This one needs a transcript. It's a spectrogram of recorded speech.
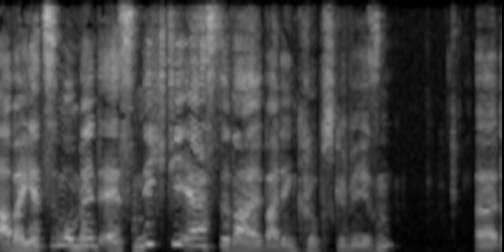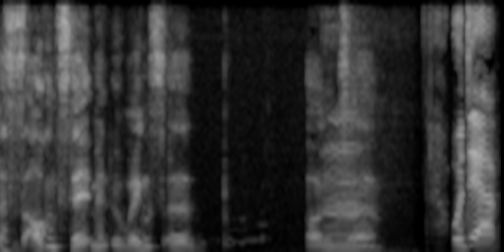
Aber jetzt im Moment, er ist nicht die erste Wahl bei den Clubs gewesen. Äh, das ist auch ein Statement übrigens. Äh, und, mhm. äh, und er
